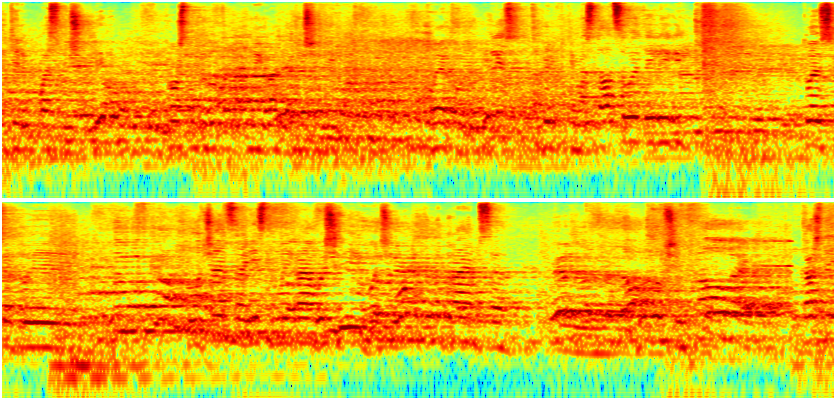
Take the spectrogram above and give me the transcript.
хотели попасть в высшую лигу. В прошлом году, так как мы играли в высшей лиге, мы этого добились. Теперь хотим остаться в этой лиге. То есть, как бы, получается, если мы играем в высшей лиге, больше опыта набираемся. Э, ну, в общем, каждый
